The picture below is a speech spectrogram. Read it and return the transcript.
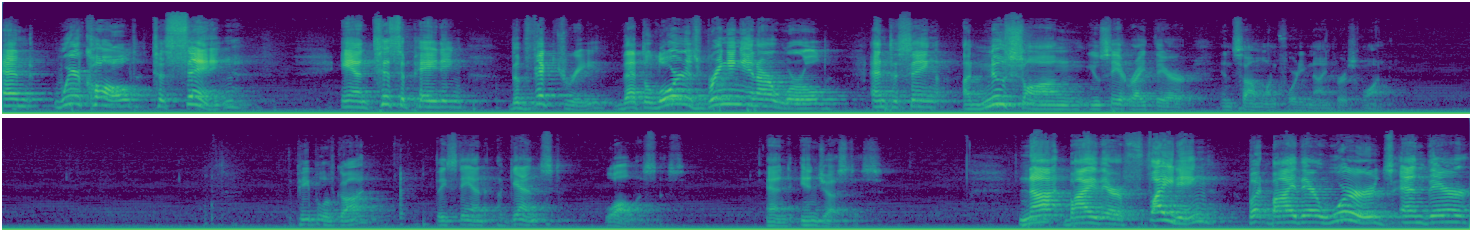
And we're called to sing, anticipating the victory that the Lord is bringing in our world, and to sing a new song. You see it right there in Psalm 149, verse 1. The people of God, they stand against lawlessness and injustice. Not by their fighting, but by their words and their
